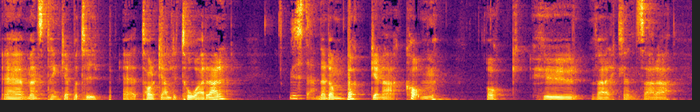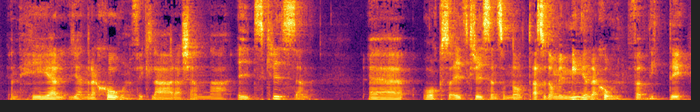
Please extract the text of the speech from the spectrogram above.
Eh, men så tänker jag på typ Torka aldrig tårar. Just det. När de böckerna kom och hur verkligen så här en hel generation fick lära känna aidskrisen. Eh, och också aidskrisen som något, alltså de i min generation, född 90,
